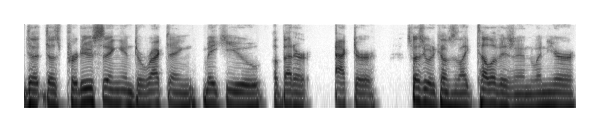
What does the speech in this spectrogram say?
do, does producing and directing make you a better actor, especially when it comes to like television? When you're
